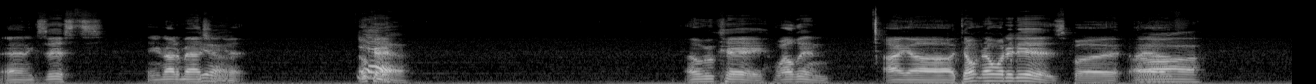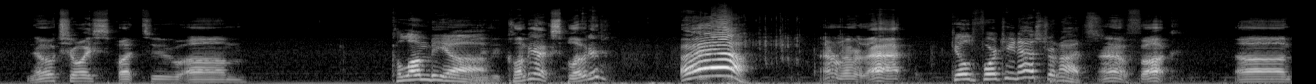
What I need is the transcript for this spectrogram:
and exists and you're not imagining Yeah. it? Okay. yeah. Okay, well then. I uh, don't know what it is, but I have Uh, no choice but to um. Columbia. Columbia exploded. Ah! I don't remember that. Killed 14 astronauts. Oh fuck. Um.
